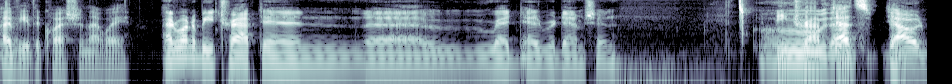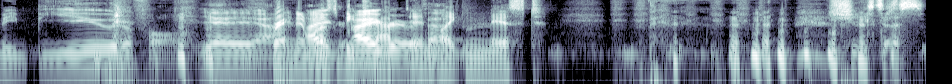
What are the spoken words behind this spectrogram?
I view the question that way. I'd want to be trapped in uh, Red Dead Redemption. Be Ooh, trapped that's in- that would be beautiful. yeah, yeah, yeah. Brandon I wants agree, to be trapped in that. like mist, Jesus.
